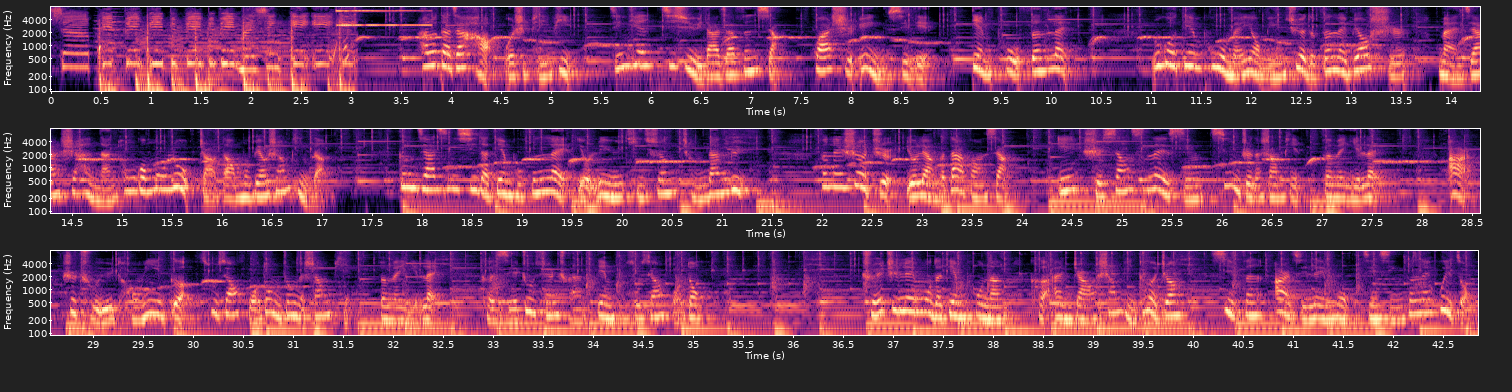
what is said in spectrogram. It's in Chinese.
下皮皮皮皮皮皮皮买新衣衣。Hello，大家好，我是皮皮，今天继续与大家分享花式运营系列店铺分类。如果店铺没有明确的分类标识，买家是很难通过目录找到目标商品的。更加清晰的店铺分类有利于提升成单率。分类设置有两个大方向，一是相似类型性质的商品分为一类，二是处于同一个促销活动中的商品分为一类，可协助宣传店铺促销活动。垂直类目的店铺呢，可按照商品特征细分二级类目进行分类汇总。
